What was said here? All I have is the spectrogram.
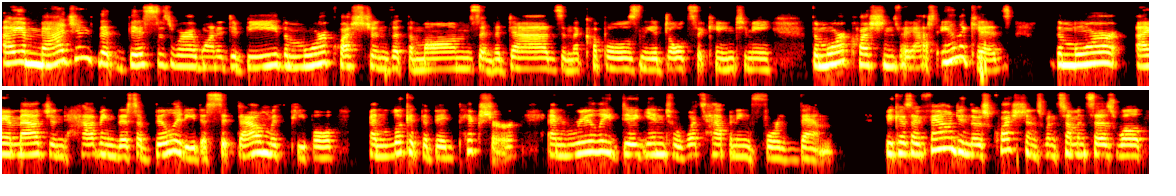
I imagined that this is where I wanted to be. The more questions that the moms and the dads and the couples and the adults that came to me, the more questions they asked, and the kids, the more I imagined having this ability to sit down with people and look at the big picture and really dig into what's happening for them. Because I found in those questions when someone says, Well,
